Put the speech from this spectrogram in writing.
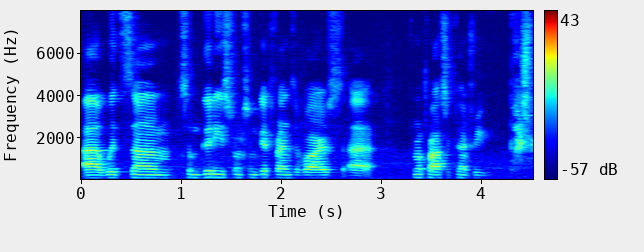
uh, with some some goodies from some good friends of ours uh, from across the country. Push.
